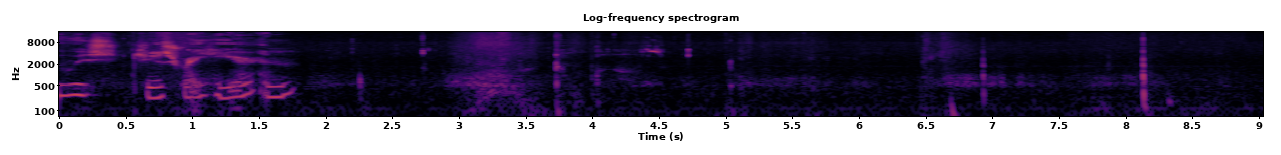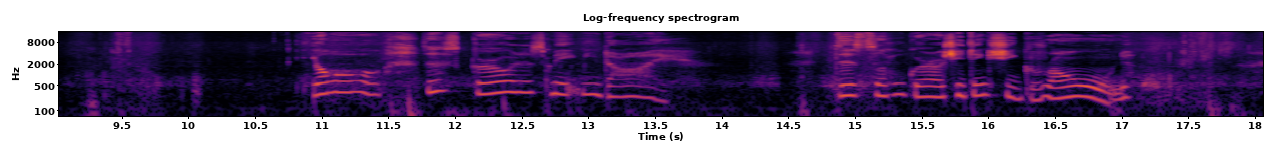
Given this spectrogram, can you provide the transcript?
he was just right here and Yo, this girl just made me die. This little girl, she thinks she grown.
